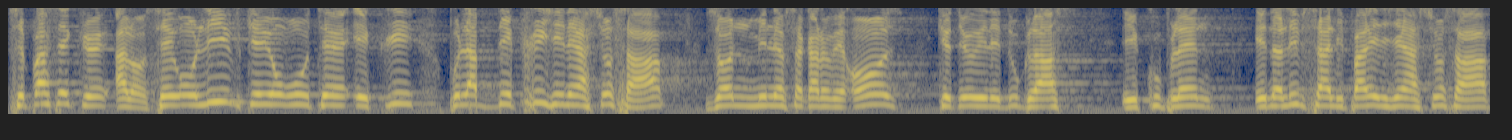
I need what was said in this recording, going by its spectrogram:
c'est parce que, alors, c'est un livre qui un auteur écrit pour la décrire génération ça, zone 1991, que théorie de Douglas et Coupland. Et dans le livre ça, il parlait de génération ça,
